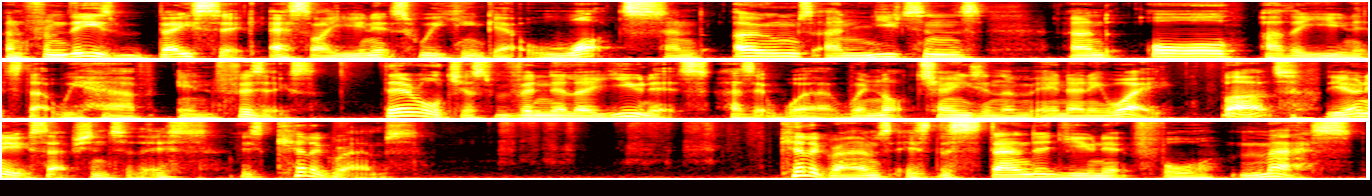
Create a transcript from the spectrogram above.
And from these basic SI units, we can get watts and ohms and newtons and all other units that we have in physics. They're all just vanilla units, as it were. We're not changing them in any way. But the only exception to this is kilograms. Kilograms is the standard unit for mass.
